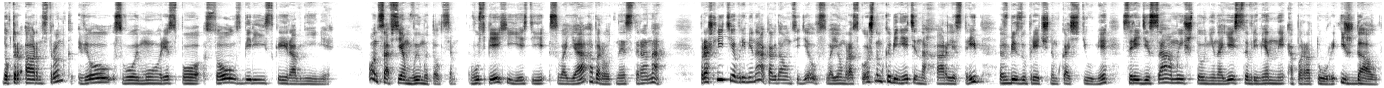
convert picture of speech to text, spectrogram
Доктор Армстронг вел свой морес по Солсберийской равнине. Он совсем вымотался. В успехе есть и своя оборотная сторона. Прошли те времена, когда он сидел в своем роскошном кабинете на Харли-стрит в безупречном костюме среди самой, что ни на есть современной аппаратуры и ждал.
